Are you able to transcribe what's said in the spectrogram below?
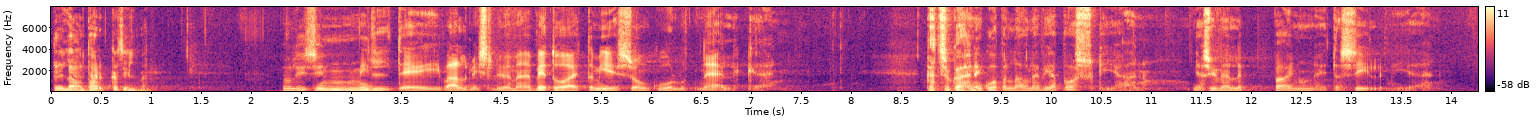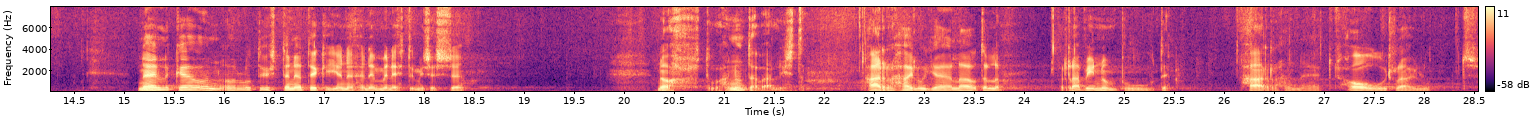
Teillä on tarkka silmä. Olisin miltei valmis lyömään vetoa, että mies on kuollut nälkään. Katsokaa hänen kuopalla olevia poskiaan ja syvälle painuneita silmiään. Nälkä on ollut yhtenä tekijänä hänen menehtymisessään. No, tuohan on tavallista. Harhailu jäälautalla, ravinnon puute, harhanäyt, hourailut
